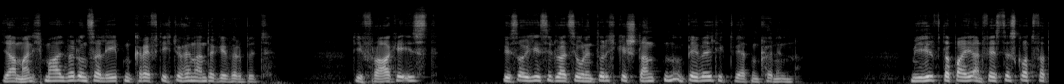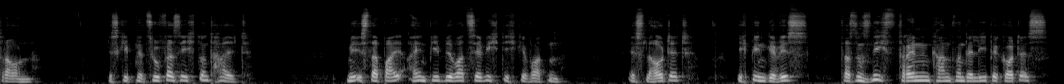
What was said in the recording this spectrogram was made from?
Ja, manchmal wird unser Leben kräftig durcheinandergewirbelt. Die Frage ist, wie solche Situationen durchgestanden und bewältigt werden können. Mir hilft dabei ein festes Gottvertrauen. Es gibt mir Zuversicht und Halt. Mir ist dabei ein Bibelwort sehr wichtig geworden. Es lautet, ich bin gewiss, dass uns nichts trennen kann von der Liebe Gottes,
